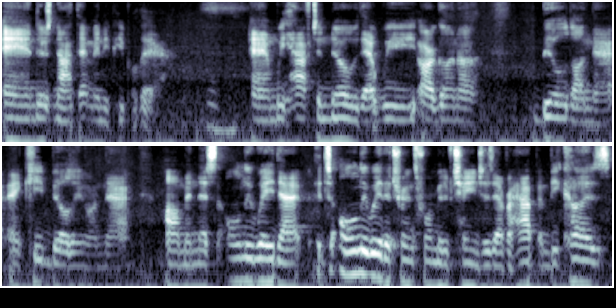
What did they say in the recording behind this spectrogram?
and there's not that many people there. And we have to know that we are going to build on that and keep building on that. Um, and that's the only way that it's the only way that transformative change has ever happened because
